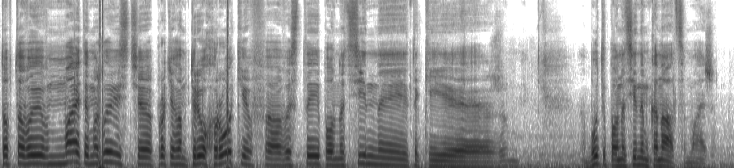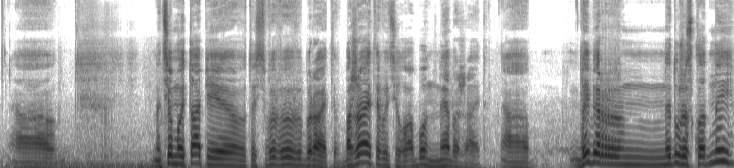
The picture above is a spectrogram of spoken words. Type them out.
Тобто ви маєте можливість е, протягом трьох років е, вести повноцінний такий, е, бути повноцінним канадцем майже. На цьому етапі тобто ви, ви вибираєте, бажаєте ви цього або не бажаєте. Вибір не дуже складний,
